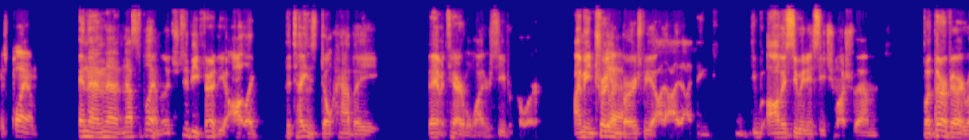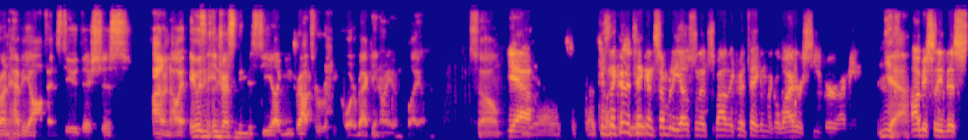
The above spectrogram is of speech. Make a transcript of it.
Just play him. and then, then that's the plan. Which, to be fair, the uh, like the Titans don't have a they have a terrible wide receiver core. I mean, Treylon Yeah. Burks, we I, I I think obviously we didn't see too much for them, but they're a very run heavy offense, dude. There's just I don't know. It was an interesting thing to see. Like you dropped a rookie quarterback, and you don't even play him. So Yeah, that's- that's because hard they could have taken somebody else in that spot. They could have taken like a wide receiver. I mean, yeah, obviously this.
